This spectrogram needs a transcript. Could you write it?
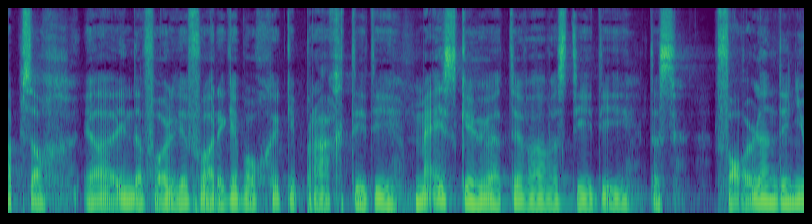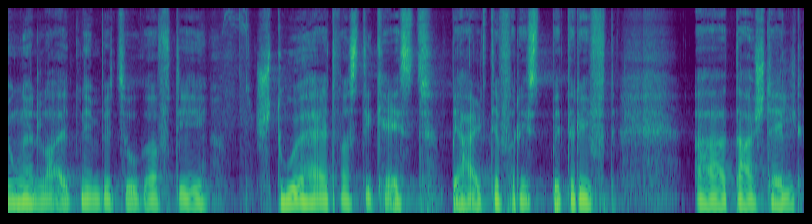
habe es auch in der Folge vorige Woche gebracht, die die meistgehörte war, was die, die das faul an den jungen Leuten in Bezug auf die Sturheit, was die Kästbehaltefrist betrifft, äh, darstellt,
